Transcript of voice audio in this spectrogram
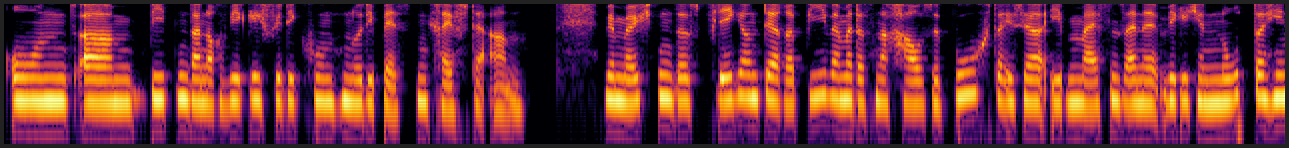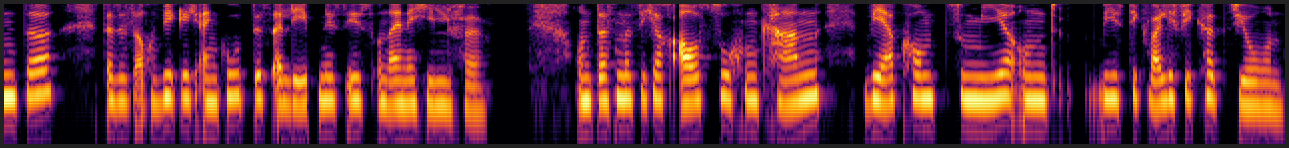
und ähm, bieten dann auch wirklich für die Kunden nur die besten Kräfte an. Wir möchten, dass Pflege und Therapie, wenn man das nach Hause bucht, da ist ja eben meistens eine wirkliche Not dahinter, dass es auch wirklich ein gutes Erlebnis ist und eine Hilfe. Und dass man sich auch aussuchen kann, wer kommt zu mir und wie ist die Qualifikation.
